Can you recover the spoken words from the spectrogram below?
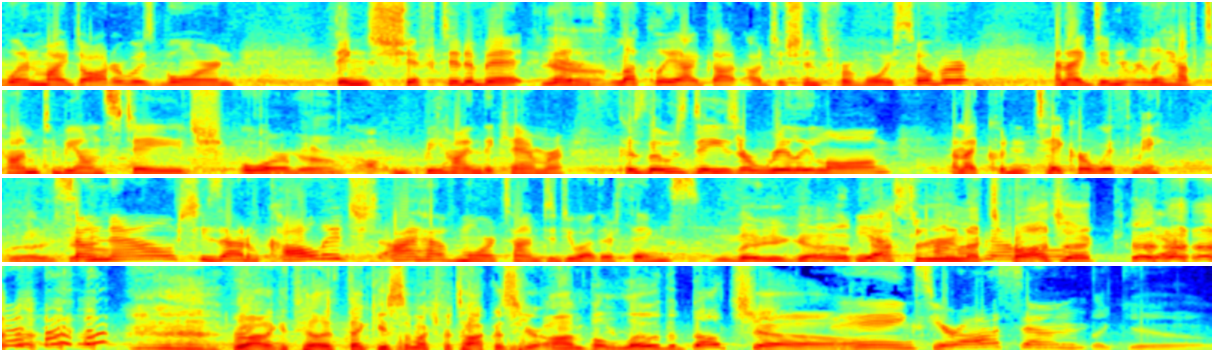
when my daughter was born, things shifted a bit, Yeah. and luckily I got auditions for voiceover, and I didn't really have time to be on stage or you uh, behind the camera because those days are really long, and I couldn't take her with me. You so go. now she's out of college, I have more time to do other things. Well, there you go. Yeah, Cast through your I'm next available. project. Yeah. Veronica Taylor, thank you so much for talking to us here on Below the Belt Show. Thanks, you're awesome. Thank you.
